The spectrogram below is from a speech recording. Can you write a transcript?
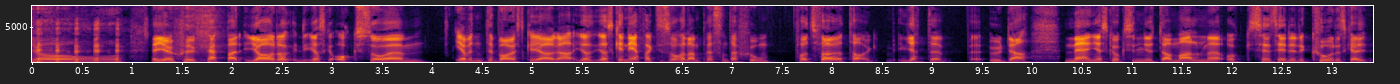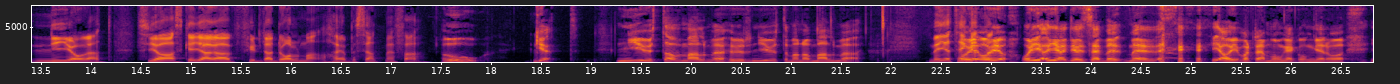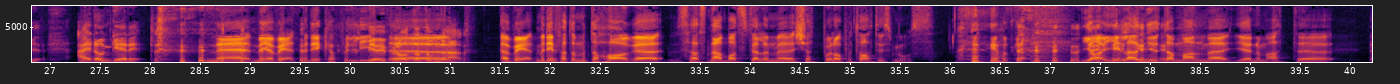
Ja, Nej, jag är sjukt peppad. Jag, då- jag ska också, ehm, jag vet inte vad jag ska göra. Jag, jag ska ner faktiskt och hålla en presentation för ett företag, jätteudda. Men jag ska också njuta av Malmö och sen så är det det kurdiska nyåret. Så jag ska göra fyllda dolmar, har jag bestämt mig för. Oh, gött. Njuta av Malmö, hur njuter man av Malmö? Men jag tänker Oj, oj, oj, oj, jag har ju varit där många gånger och I don't get it. Nej, men jag vet, men det är kanske lite... Vi har ju pratat om det här. Jag vet, men det är för att de inte har eh, så här snabbmatsställen med köttbullar och potatismos. jag, ska, jag gillar att njuta Malmö genom att eh,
